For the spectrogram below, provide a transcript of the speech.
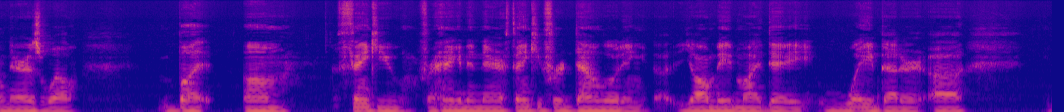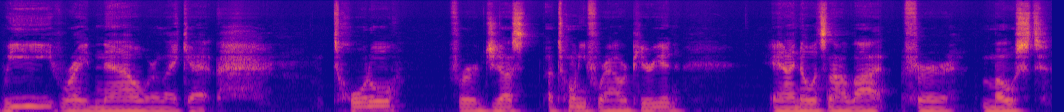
on there as well. But um, thank you for hanging in there. Thank you for downloading. Uh, y'all made my day way better. Uh, we right now are like at total for just a 24 hour period. And I know it's not a lot for most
